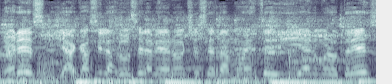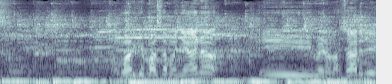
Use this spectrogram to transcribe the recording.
Señores, ya casi las 12 de la medianoche cerramos este día número 3 Vamos a ver qué pasa mañana. Y bueno, más tarde.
